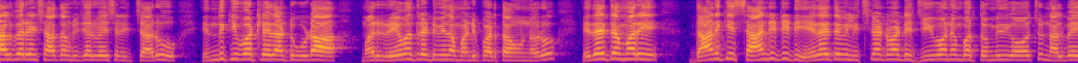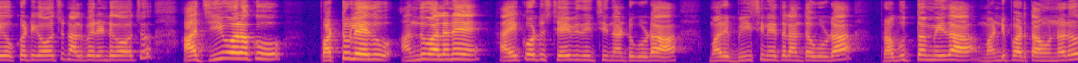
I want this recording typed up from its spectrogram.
నలభై రెండు శాతం రిజర్వేషన్ ఇచ్చారు? ఎందుకు ఇవ్వట్లేదంటూ కూడా మరి రేవంత్ రెడ్డి మీద మండిపడతా ఉన్నారు. ఏదైతే మరి దానికి శాండిటీ ఏదైతే వీళ్ళు ఇచ్చినటువంటి జీవో నెంబర్ తొమ్మిది కావచ్చు నలభై ఒకటి కావచ్చు నలభై రెండు కావచ్చు ఆ జీవోలకు పట్టు లేదు. అందువల్లనే హైకోర్టు స్టే విధించిందంటూ కూడా మరి బీసీ నేతలంతా కూడా ప్రభుత్వం మీద మండిపడతా ఉన్నారు.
